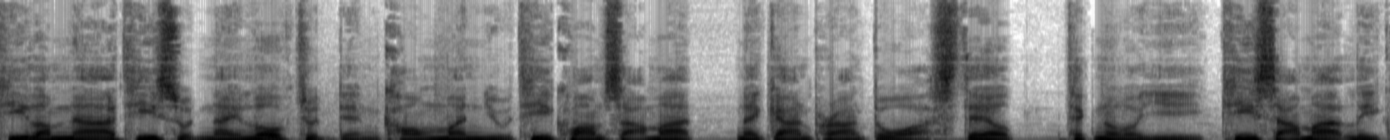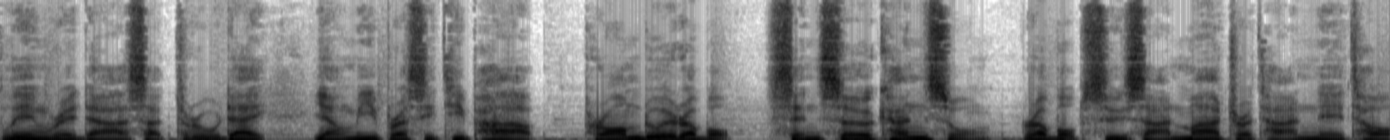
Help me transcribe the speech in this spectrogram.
ที่ล้ำหน้าที่สุดในโลกจุดเด่นของมันอยู่ที่ความสามารถในการพรางตัว Stealth เทคโนโลยีที่สามารถหลีกเลี่ยงเรดาร์ศัตรูได้อย่างมีประสิทธิภาพ พร้อมด้วยระบบเซ็นเซอร์ขั้นสูง ระบบสื่อสารมาตรฐาน NATO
